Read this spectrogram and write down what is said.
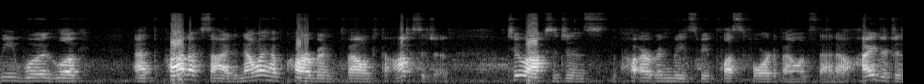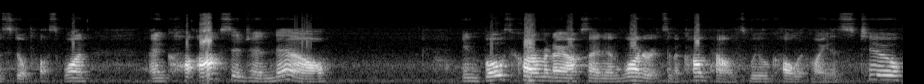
we would look at the product side, and now I have carbon bound to oxygen. Two oxygens, the carbon needs to be plus 4 to balance that out. Hydrogen still plus 1. And oxygen now in both carbon dioxide and water, it's in a compound, so we would call it minus 2.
